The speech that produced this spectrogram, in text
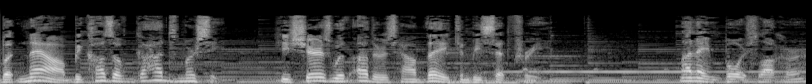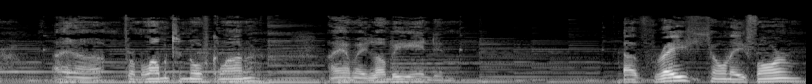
But now, because of God's mercy, he shares with others how they can be set free. My name is Boyce Locklear, and uh, from Lumberton, North Carolina. I am a Lumbee Indian. I've raised on a farm.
